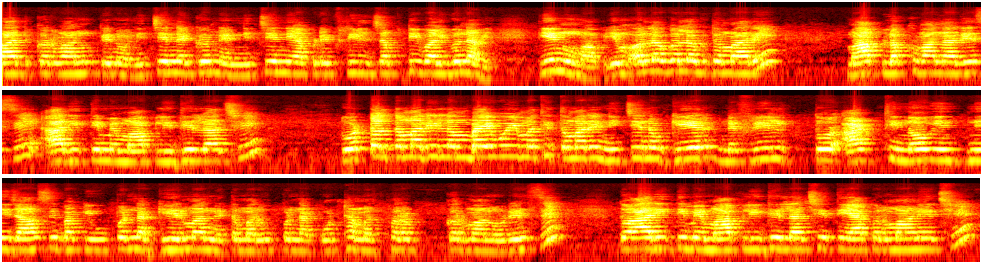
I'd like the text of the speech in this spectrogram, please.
બાદ કરવાનું, તેનો નીચેને ગયો ને નીચેની આપણે ફ્રીલ ચપટીવાળી બનાવી. તેનું માપ, એમ અલગ અલગ તમારે માપ લખવાના રહેશે. આ રીતે મેં માપ લીધેલા છે. ટોટલ તમારી લંબાઈ હોય એમાંથી તમારે નીચેનો ઘેર ને ફ્રીલ તો આઠથી નવ ઇંચની જ આવશે. બાકી ઉપરના ઘેરમાં ને તમારે ઉપરના કોઠામાં ફરક કરવાનો રહેશે. તો આ રીતે મેં માપ લીધેલા છે તે આ પ્રમાણે છે.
